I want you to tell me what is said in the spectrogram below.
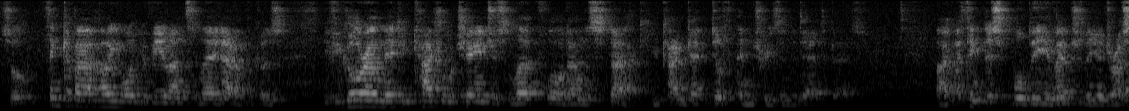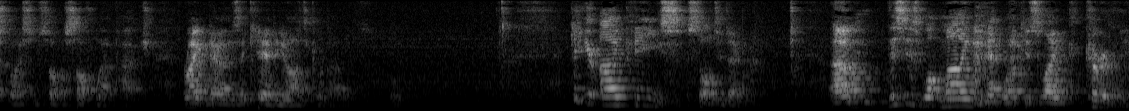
So think about how you want your VLANs laid out, because if you go around making casual changes to let flow down the stack, you can get duff entries in the database. I think this will be eventually addressed by some sort of software patch. Right now, there's a KB article about it. Get your IPs sorted out. Um, this is what my network is like currently.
